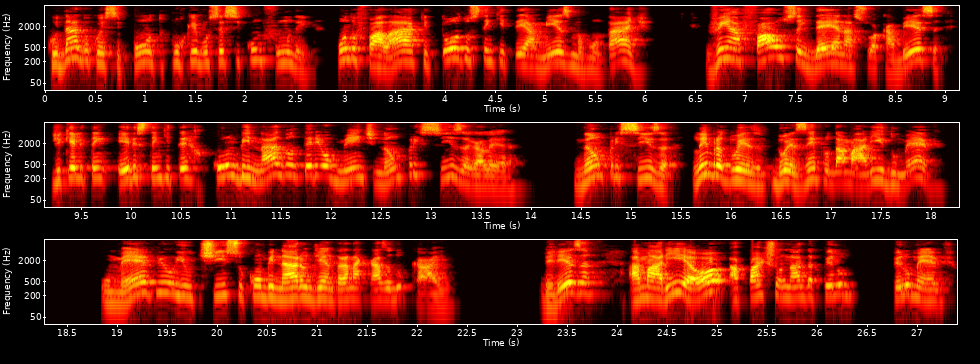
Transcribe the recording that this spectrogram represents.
Cuidado com esse ponto, porque vocês se confundem. Quando falar que todos têm que ter a mesma vontade, vem a falsa ideia na sua cabeça de que ele tem, eles têm que ter combinado anteriormente. Não precisa, galera. Não precisa. Lembra do, do exemplo da Maria e do Mévio? O Mévio e o Tício combinaram de entrar na casa do Caio. Beleza? A Maria, ó, apaixonada pelo, pelo Mévio.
